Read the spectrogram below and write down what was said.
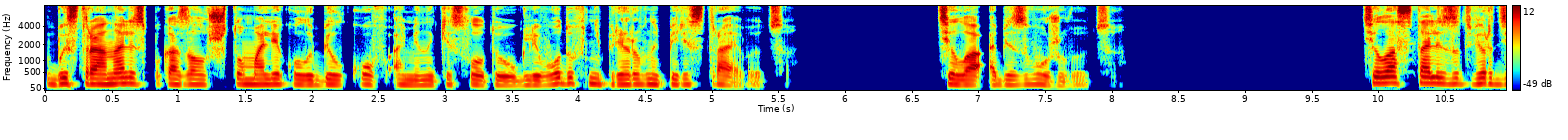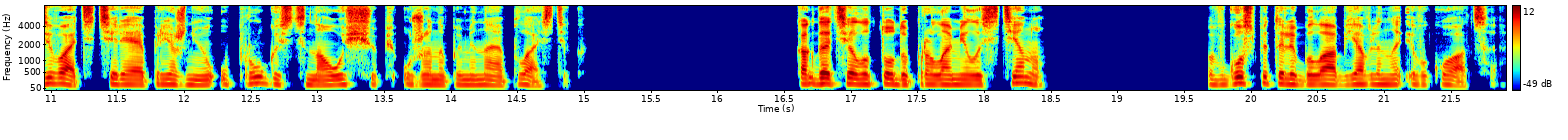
Быстрый анализ показал, что молекулы белков, аминокислот и углеводов непрерывно перестраиваются. Тела обезвоживаются. Тела стали затвердевать, теряя прежнюю упругость, на ощупь уже напоминая пластик. Когда тело Тода проломило стену, в госпитале была объявлена эвакуация.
